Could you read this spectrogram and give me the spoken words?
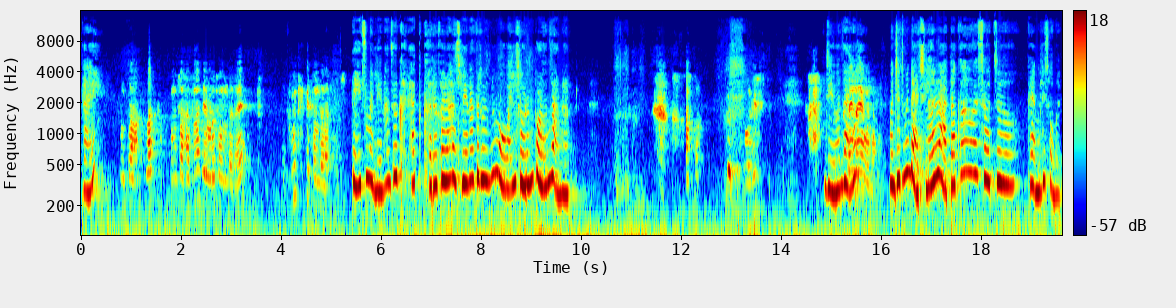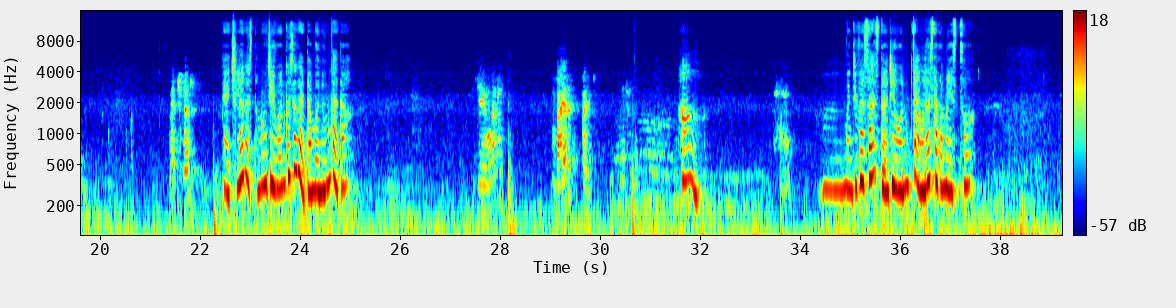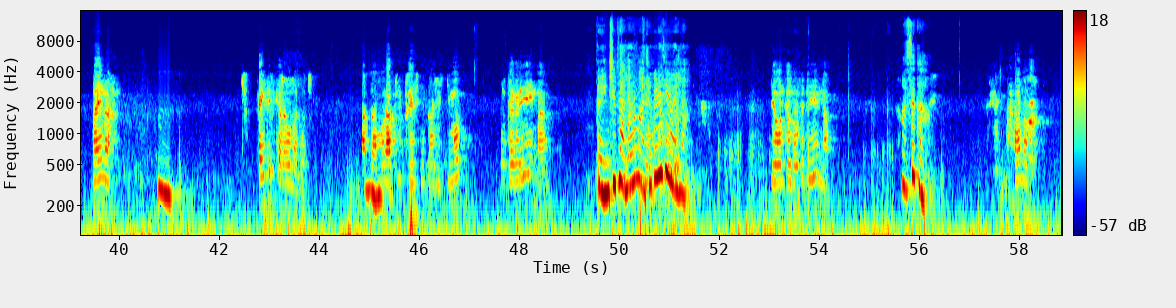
काय? तुमचा हसणं तुमचं हसणंच एवढं सुंदर आहे. तुम्ही किती सुंदर आहात. तेच म्हणले ना जर खऱ्यात खरं खरं हसले ना तर मी मोबाईल सोडून पळून जाणार. होय. जेवण झालं? म्हणजे तुम्ही बॅचलर राहता का असंच फॅमिली सोबत? बॅचलर बॅचलर असतं. मग जेवण कसं करता? बनवून खाता? जेवण बाहेर पाहिजे. हा. हं. म्हणजे कसं असतं? जेवण चांगलं असतं का मेसचं? नाही ना. काहीतरी करावं लागलं. आता मग आपली फ्रेंडशिप झाली की मग तुमच्याकडे येईन ना. फ्रेंडशिप झाल्यावर माझ्याकडे जेवायला. जेवण करण्यासाठी येईन ना. असं का? हा ना.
